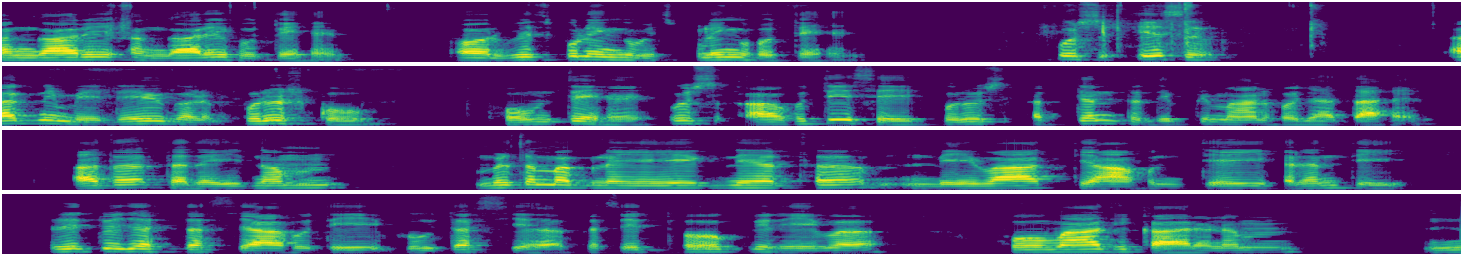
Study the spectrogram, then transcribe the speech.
अंगारे अंगारे होते हैं और विस्फुलिंग विस्फुलिंग होते हैं। उस इस अग्नि में देवगण पुरुष को होमते हैं, उस आहुति से पुरुष अत्यंत दीप्तिमान हो जाता है। अतः तदैनम मृतमग्नयेग्न्यर्थ मेवात्याहुत्य हरती ऋत्विजस्ताहुति भूत प्रसिद्धोग्निरव होमाधिकारणम। न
